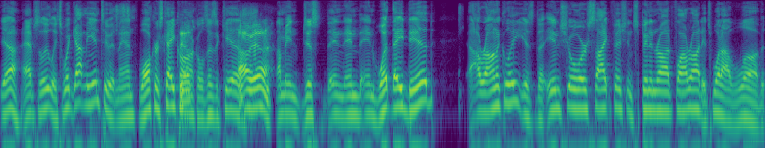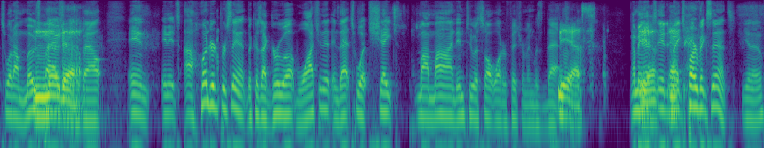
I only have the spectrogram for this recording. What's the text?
Yeah, absolutely. It's what got me into it, man. Walker's Cay Chronicles as a kid. Oh yeah, I mean, just and and and what they did, ironically, is the inshore sight fishing, spinning rod, fly rod. It's what I love. It's what I'm most No passionate doubt. about, and and it's a hundred percent because I grew up watching it, and that's what shaped my mind into a saltwater fisherman. Was that? yes. I mean, it's, Yeah. it makes perfect sense. You know.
